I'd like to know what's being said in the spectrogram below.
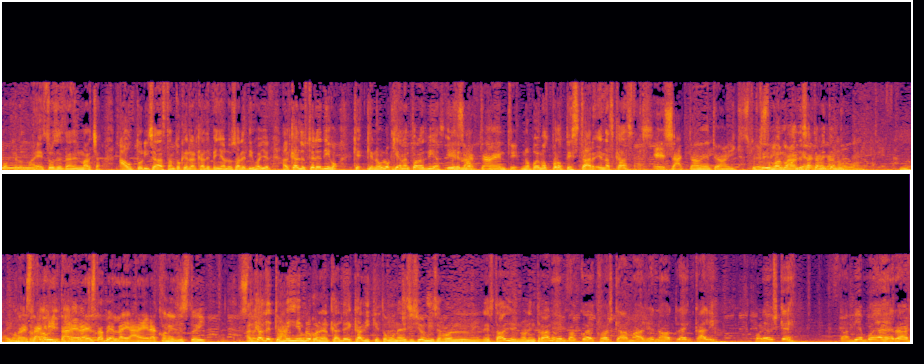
porque los maestros están en marcha, autorizadas, tanto que el alcalde Peñalosa les dijo ayer, alcalde, usted les dijo que, que no bloquearan todas las vías. Y dijeron, no, Exactamente. no podemos protestar en las casas. Exactamente, marica. ¿Usted dijo algo más de exactamente o no? Con esta gritadera, esta peleadera, con eso estoy... estoy Alcalde, tome ejemplo con el alcalde de Cali, que tomó una decisión y cerró el estadio y no le entraron. Hay un poco de cosas que vamos a hacer nosotros en Cali. Por eso es que también voy a cerrar.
